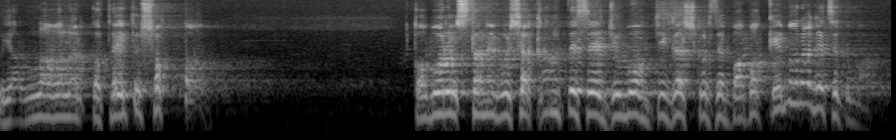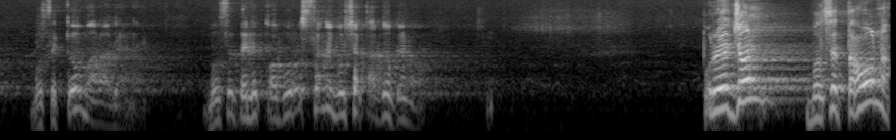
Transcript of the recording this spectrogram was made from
ওই আল্লাহওয়ালার কথাই তো সত্য। কবরস্থানে বসে কাঁদতেছে, যুবক জিজ্ঞাসা করছে, বাবা, কে মারা গেছে তোমার? বলছে, কেউ মারা যায় না বলছে, তাহলে কবরস্থানে বসে কাঁদো কেন? প্রয়োজন? বলছে, তাও না।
